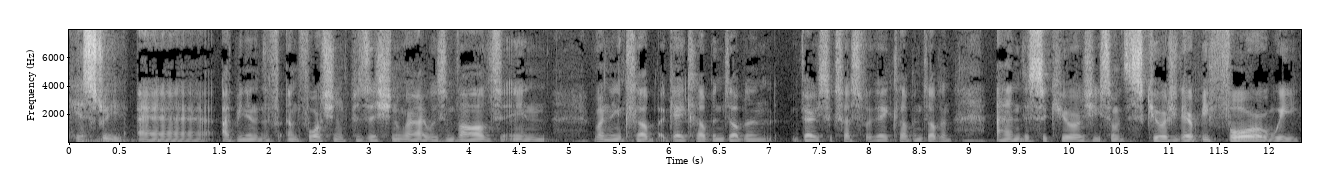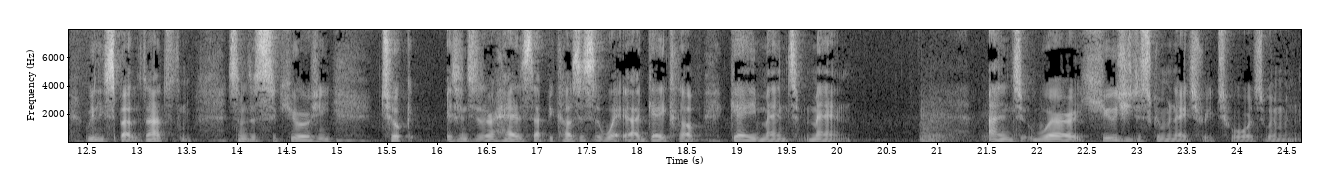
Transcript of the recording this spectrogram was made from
history. Uh, I've been in the unfortunate position where I was involved in running a club, a gay club in Dublin, very successful gay club in Dublin, and the security, some of the security there, before we really spelled it out to them, some of the security took it into their heads that because it's a, way, a gay club, gay meant men, and were hugely discriminatory towards women.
